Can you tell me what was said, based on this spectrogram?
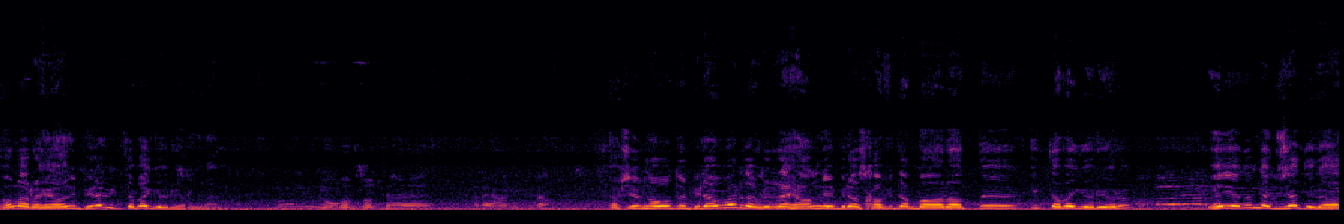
Vallahi reyhanlı pilav ilk defa görüyorum ben. Yoğurtlu e, reyhanlı pilav. Ya şimdi nohutu pilav var da reyhanlı biraz hafiften baharatlı ilk defa görüyorum. Ve yedim de güzeldi daha.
